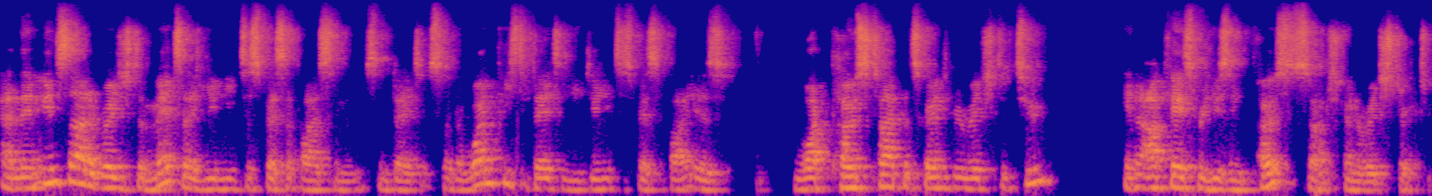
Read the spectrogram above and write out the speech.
and then inside of register meta, you need to specify some, some data. So the one piece of data you do need to specify is what post type it's going to be registered to. In our case, we're using post, so I'm just going to register it to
